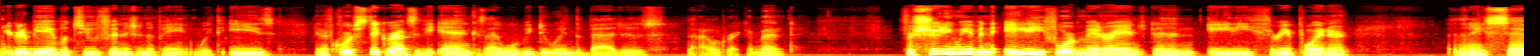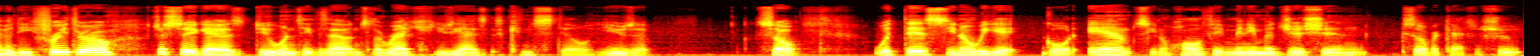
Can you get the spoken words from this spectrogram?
you're gonna be able to finish in the paint with ease. And of course, stick around to the end because I will be doing the badges that I would recommend. For shooting, we have an 84 mid range and an 83 pointer and then a 70 free throw. Just so you guys do want to take this out into the rec, you guys can still use it. So with this, you know, we get gold amps, you know, Hall of Fame Middy Magician, silver catch and shoot,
